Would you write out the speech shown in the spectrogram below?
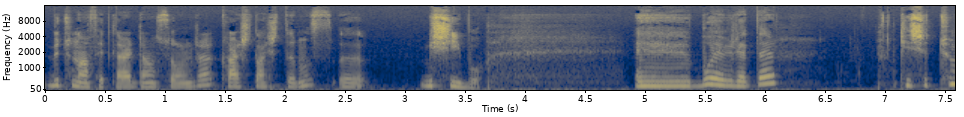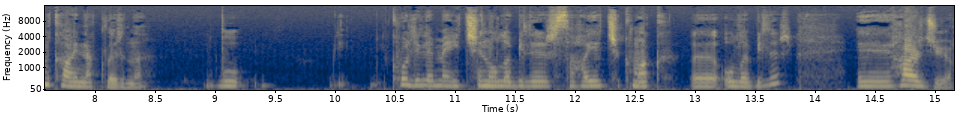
Bütün afetlerden sonra karşılaştığımız e, bir şey bu. E, bu evrede kişi tüm kaynaklarını bu kolileme için olabilir, sahaya çıkmak e, olabilir e, harcıyor.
